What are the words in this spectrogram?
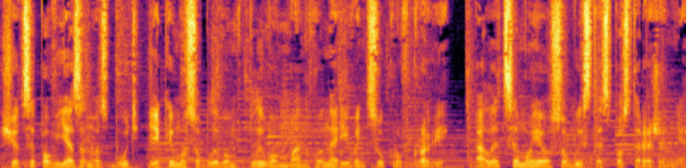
що це пов'язано з будь-яким особливим впливом манго на рівень цукру в крові, але це моє особисте спостереження.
